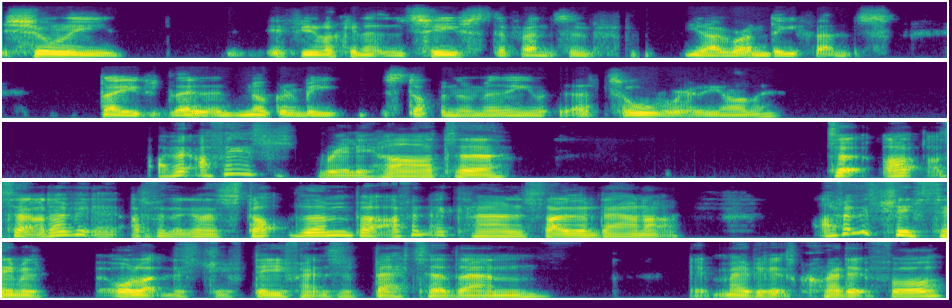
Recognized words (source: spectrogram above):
surely if you're looking at the Chiefs' defensive, you know, run defense, they they're not going to be stopping them any at all, really, are they? I think I think it's just really hard to to. I, so I don't think I don't think they're going to stop them, but I think they can slow them down. I, I think the Chiefs team is, or like this Chief defense is better than it maybe gets credit for.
